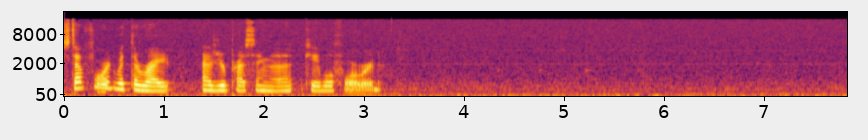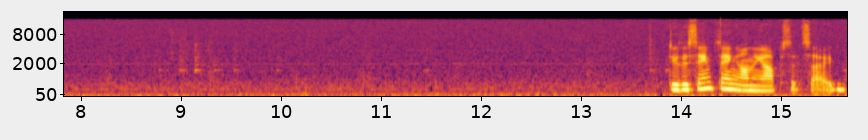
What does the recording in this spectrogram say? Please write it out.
Step forward with the right as you're pressing the cable forward. Do the same thing on the opposite side.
